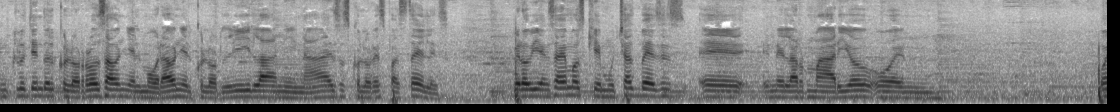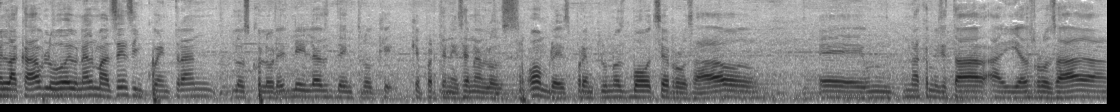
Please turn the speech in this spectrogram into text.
incluyendo el color rosado, ni el morado, ni el color lila, ni nada de esos colores pasteles. Pero bien sabemos que muchas veces eh, en el armario o en, o en la caja flujo de un almacén se encuentran los colores lilas dentro que, pertenecen a los hombres. Por ejemplo, unos boxers rosados, eh, una camiseta Adidas rosada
